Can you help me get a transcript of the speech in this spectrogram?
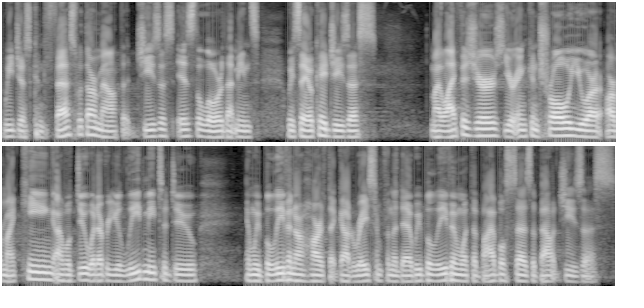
we just confess with our mouth that Jesus is the Lord, that means we say, okay, Jesus, my life is yours. You're in control. You are, are my king. I will do whatever you lead me to do. and we believe in our heart that God raised him from the dead, we believe in what the Bible says about Jesus,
